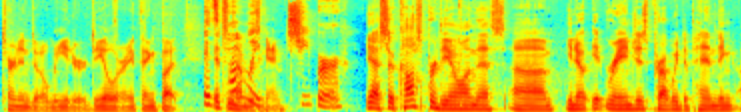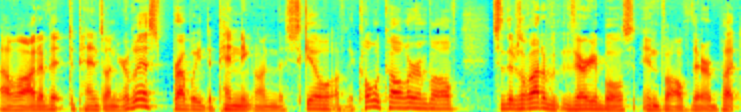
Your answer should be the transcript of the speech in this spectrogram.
turn into a lead or a deal or anything. But It's, it's, a numbers game. cheaper. Yeah, so cost per deal on this, um, you know, it ranges probably depending. A lot of it depends on your list, probably depending on the skill of the cold caller involved. So there's a lot of variables involved there, but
